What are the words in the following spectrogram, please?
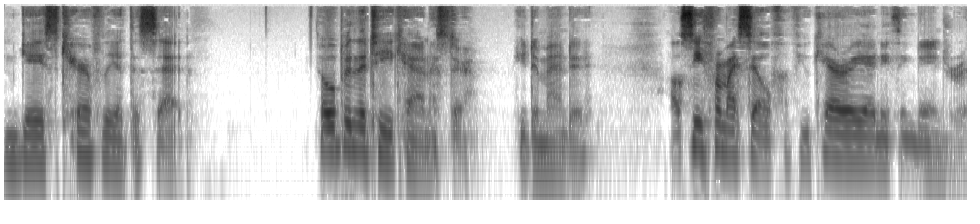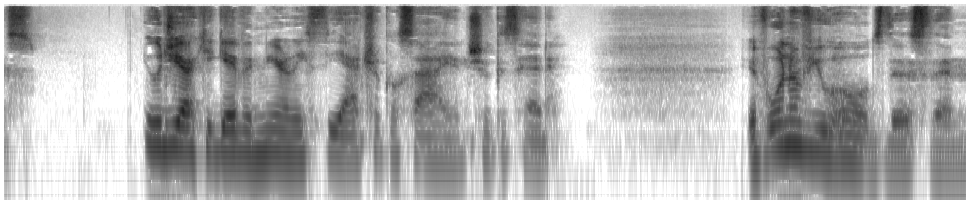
and gazed carefully at the set. Open the tea canister, he demanded. I'll see for myself if you carry anything dangerous. Ujiaki gave a nearly theatrical sigh and shook his head. If one of you holds this, then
